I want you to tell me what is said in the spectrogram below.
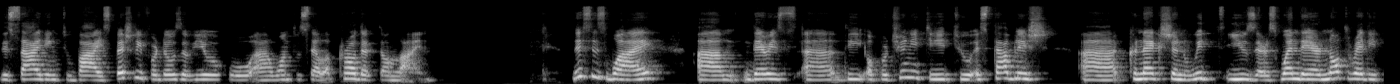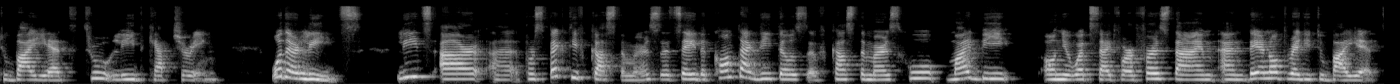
deciding to buy, especially for those of you who uh, want to sell a product online. This is why um, there is uh, the opportunity to establish uh, connection with users when they are not ready to buy yet through lead capturing. What are leads? Leads are uh, prospective customers, let's say the contact details of customers who might be on your website for a first time and they're not ready to buy yet.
